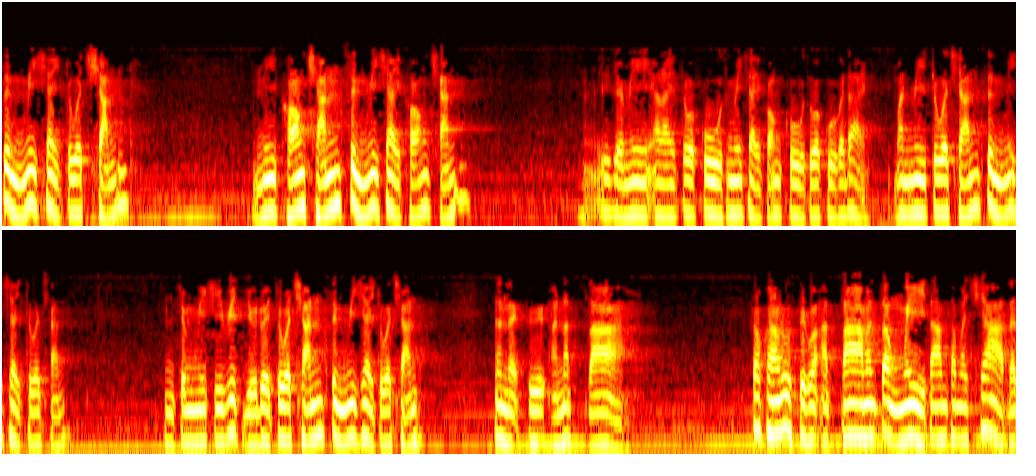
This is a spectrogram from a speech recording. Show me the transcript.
ซึ่งไม่ใช่ตัวฉัน มีของฉันซึ่งไม่ใช่ของฉันหรือจะมีอะไรตัวกูซึ่งไม่ใช่ของกูตัวกูก็ได้ มันมีตัวฉันซึ่งไม่ใช่ตัวฉันจงมีชีวิตอยู่ด้วยตัวฉัน ซึ่งไม่ใช่ตัวฉัน นั่นแหละคืออนัตตาเพราะความรู้สึกว่าอัตตามันต้องมีตามธรรมชาติ และ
